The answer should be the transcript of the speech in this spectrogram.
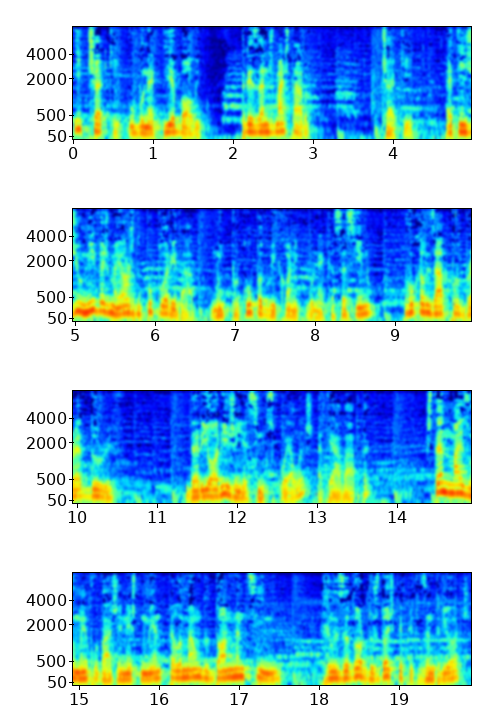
e Chucky, o boneco diabólico, três anos mais tarde. Chucky atingiu níveis maiores de popularidade, muito por culpa do icónico boneco assassino, vocalizado por Brad Dourif. Daria origem a cinco sequelas, até à data, estando mais uma em rodagem neste momento pela mão de Don Mancini, realizador dos dois capítulos anteriores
